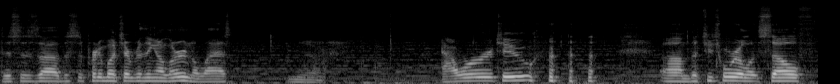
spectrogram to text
this is uh, this is pretty much everything I learned the last hour or two. um, the tutorial itself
